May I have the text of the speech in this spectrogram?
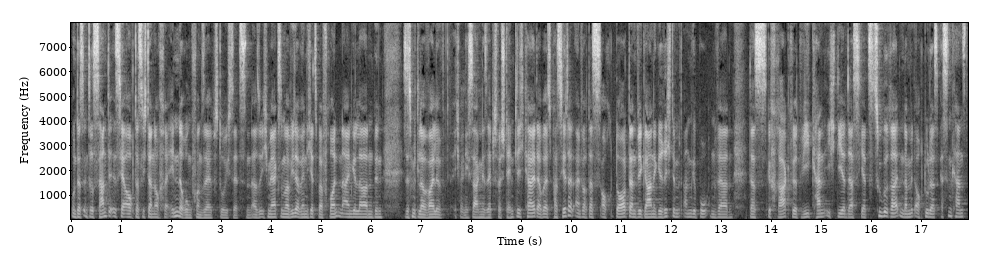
Und das Interessante ist ja auch, dass sich dann auch Veränderungen von selbst durchsetzen. Also ich merke es immer wieder, wenn ich jetzt bei Freunden eingeladen bin, es ist mittlerweile, ich will nicht sagen eine Selbstverständlichkeit, aber es passiert halt einfach, dass auch dort dann vegane Gerichte mit angeboten werden, dass gefragt wird, wie kann ich dir das jetzt zubereiten, damit auch du das essen kannst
